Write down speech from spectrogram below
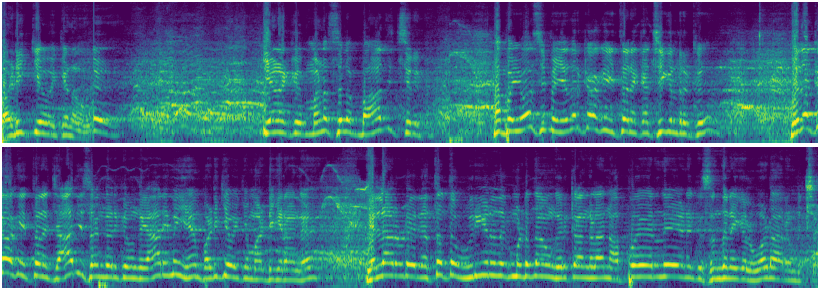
படிக்க வைக்கணும். எனக்கு மனசுல பாதிச்சிருக்கு. அப்ப யோசிப்பேன் எதற்காக இத்தனை கட்சிகள் இருக்கு? எதற்காக இத்தனை ஜாதி சங்கம் இருக்கு? இவங்க யாரையுமே ஏன் படிக்க வைக்க மாட்டேங்கிறாங்க? எல்லாருடைய ரத்தத்தை உரியறதுக்கு மட்டும்தான் அவங்க இருக்காங்களான்னு அப்போ இருந்தே எனக்கு சிந்தனைகள் ஓட ஆரம்பிச்சு.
